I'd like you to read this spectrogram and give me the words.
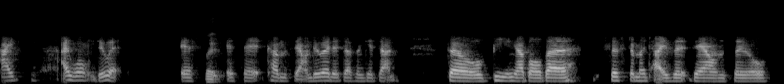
I, I won't do it if right. if it comes down to it. It doesn't get done. So being able to systematize it down to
